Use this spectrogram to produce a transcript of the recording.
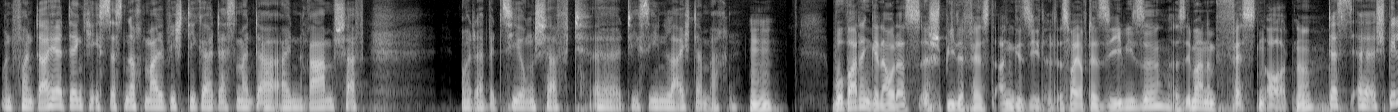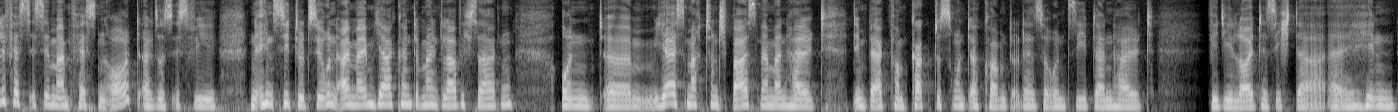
und von daher denke ich, ist das nochmal wichtiger, dass man da einen Rahmen schafft, oder Beziehungen schafft, äh, die es ihnen leichter machen. Mhm. Wo war denn genau das äh, Spielefest angesiedelt? Es war ja auf der Seewiese, also immer an einem festen Ort, ne? Das äh, Spielefest ist immer am festen Ort, also es ist wie eine Institution, einmal im Jahr könnte man, glaube ich, sagen. Und ähm, ja, es macht schon Spaß, wenn man halt den Berg vom Kaktus runterkommt oder so und sieht dann halt, wie die Leute sich da äh, hin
